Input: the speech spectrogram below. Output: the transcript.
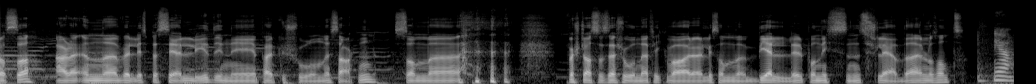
Der også er det en eh, veldig spesiell lyd inni perkusjonen i starten, som eh, Første assosiasjonen jeg fikk, var eh, liksom bjeller på nissens slede, eller noe sånt. Ja.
